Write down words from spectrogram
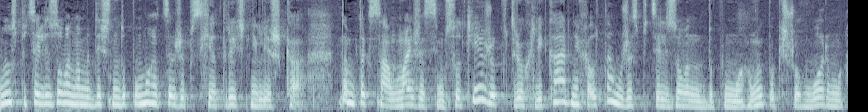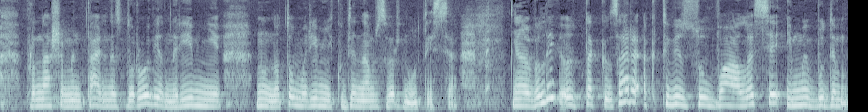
Ну, спеціалізована медична допомога це вже психіатричні ліжка. Там так само майже 700 ліжок в трьох лікарнях, але там вже спеціалізована допомога. Ми поки що говоримо про наше ментальне здоров'я на рівні, ну на тому рівні, куди нам звернутися. Е, Вели... Так зараз активізувалася, і ми будемо.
